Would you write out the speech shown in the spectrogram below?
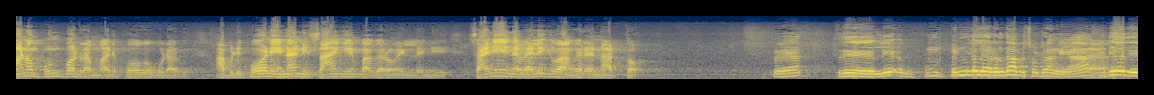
மனம் புண்படுற மாதிரி போகக்கூடாது. அப்படி போனீன்னா நீ சாங்கியம் பார்க்குறவன் இல்லை நீ. சனியினை விலைக்கு வாங்குறேன்னு அர்த்தம். இப்போ இது பெண்கள் இறந்தா அப்படி சொல்றாங்கய்யா. இதே இது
